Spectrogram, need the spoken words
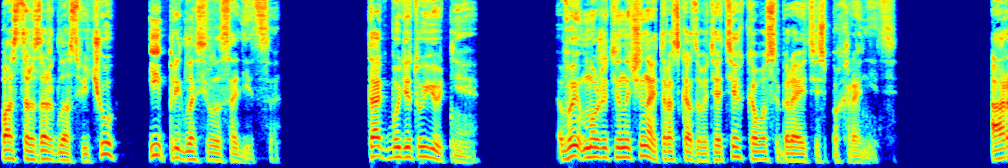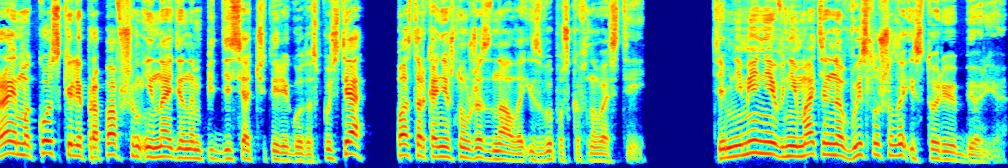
Пастор зажгла свечу и пригласила садиться. «Так будет уютнее. Вы можете начинать рассказывать о тех, кого собираетесь похоронить». О Райма Коскеле, пропавшем и найденном 54 года спустя, пастор, конечно, уже знала из выпусков новостей. Тем не менее, внимательно выслушала историю Берья.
